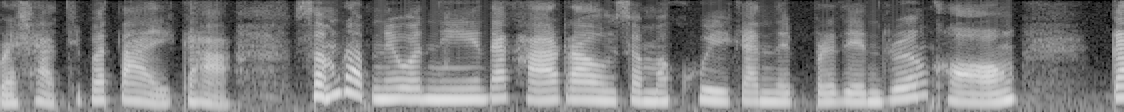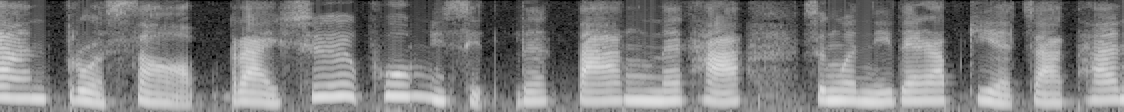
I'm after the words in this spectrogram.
ประชาธิปไตยค่ะสำหรับในวันนี้นะคะ เราจะมาคุยกันในประเด็นเรื่องของการตรวจสอบรายชื่อผู้มีสิทธิ์เลือกตั้งนะคะ ซึ่งวันนี้ได้รับเกียรติจากท่าน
